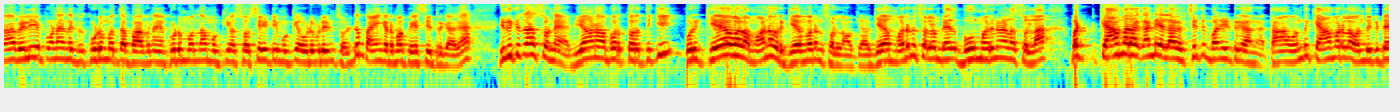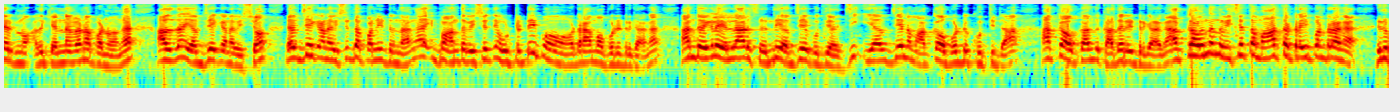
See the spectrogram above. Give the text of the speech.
நான் வெளியே போனால் எனக்கு குடும்பத்தை பார்க்கணும் என் குடும்பம் தான் முக்கியம் சொசைட்டி முக்கியம் அப்படி இப்படின்னு சொல்லிட்டு பயங்கரமாக பேசிட்டு இருக்காங்க. இதுக்கு தான் சொன்னேன் வியானா பொறுத்தவரத்துக்கு ஒரு கேவலமான ஒரு கேமர்னு சொல்லலாம் ஓகே கேமர்னு சொல்ல முடியாது பூமர்னு சொல்லலாம் பட் கேமரா காண்டி எல்லா விஷயத்தையும் பண்ணிட்டு இருக்காங்க. தான் வந்து கேமராவில் வந்துகிட்டே இருக்கணும் அதுக்கு என்ன வேணால் பண்ணுவாங்க. அதுதான் எஃப்ஜேக்கான விஷயம். எஃப்ஜேக்கான விஷயத்த பண்ணிட்டு இருந்தாங்க இப்போ அந்த விஷயத்தையும் விட்டுட்டு இப்போ ட்ராமா போட்டுட்டு இருக்காங்க. அந்த வகையில் எல்லாரும் சேர்ந்து எஃப்ஜே குத்தி வச்சு எஃப்ஜே நம்ம அக்காவை போட்டு குத்திட்டான். அக்கா உட்காந்து கதறிட்டு இருக்காங்க. அக்கா வந்து அந்த விஷயத்த மாற்ற ட்ரை பண்றாங்க. இது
